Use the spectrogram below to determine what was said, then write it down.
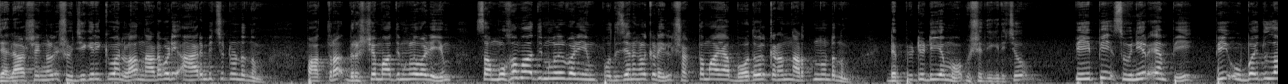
ജലാശയങ്ങൾ ശുചീകരിക്കുവാനുള്ള നടപടി ആരംഭിച്ചിട്ടുണ്ടെന്നും പത്ര ദൃശ്യമാധ്യമങ്ങൾ വഴിയും സമൂഹ മാധ്യമങ്ങൾ വഴിയും പൊതുജനങ്ങൾക്കിടയിൽ ശക്തമായ ബോധവൽക്കരണം നടത്തുന്നുണ്ടെന്നും ഡെപ്യൂട്ടി ഡി വിശദീകരിച്ചു. P P Suneer M P P Ubaidullah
